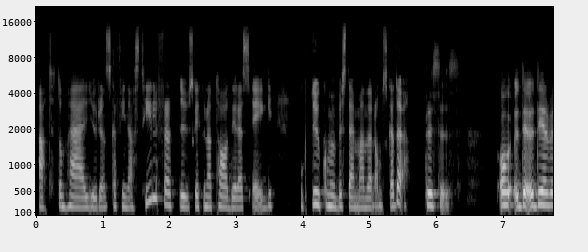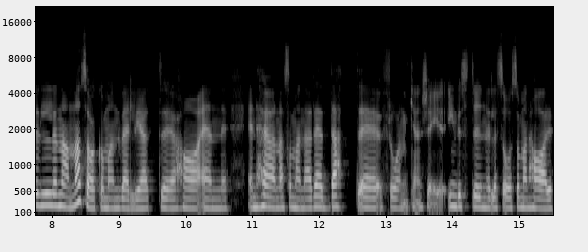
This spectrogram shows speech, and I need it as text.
att de här djuren ska finnas till för att du ska kunna ta deras ägg och du kommer bestämma när de ska dö. Precis. Och det, det, är väl en annan sak om man väljer att eh, ha en, en höna som man har räddat eh, från kanske industrin eller så som man har,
